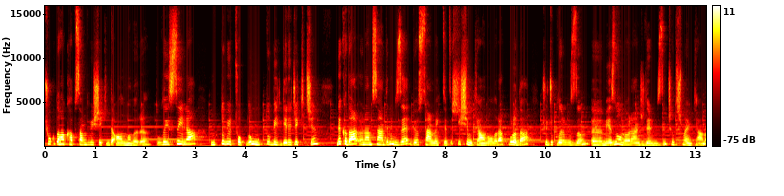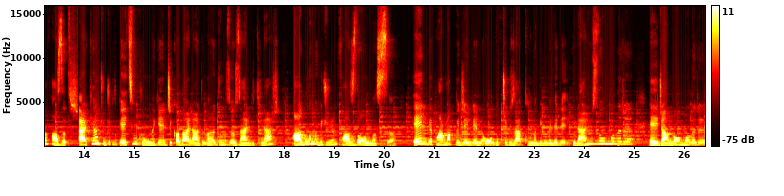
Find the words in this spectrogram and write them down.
çok daha kapsamlı bir şekilde almaları, dolayısıyla mutlu bir toplum, mutlu bir gelecek için ne kadar önemsendiğini bize göstermektedir. İş imkanı olarak burada çocuklarımızın, e, mezun olan öğrencilerimizin çalışma imkanı fazladır. Erken çocukluk eğitim kurumuna gelecek adaylardan aradığımız özellikler algılama gücünün fazla olması, el ve parmak becerilerini oldukça güzel kullanabilmeleri, güler yüzlü olmaları, heyecanlı olmaları,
